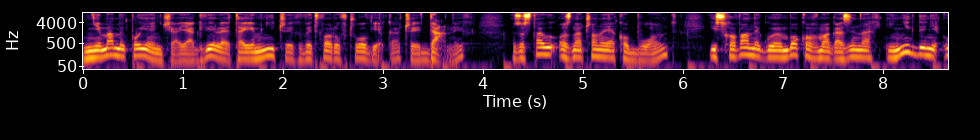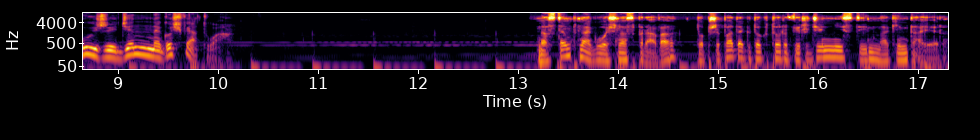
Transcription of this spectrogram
Nie mamy pojęcia, jak wiele tajemniczych wytworów człowieka czy danych zostały oznaczone jako błąd i schowane głęboko w magazynach i nigdy nie ujrzy dziennego światła. Następna głośna sprawa to przypadek dr Virginii Steen McIntyre,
